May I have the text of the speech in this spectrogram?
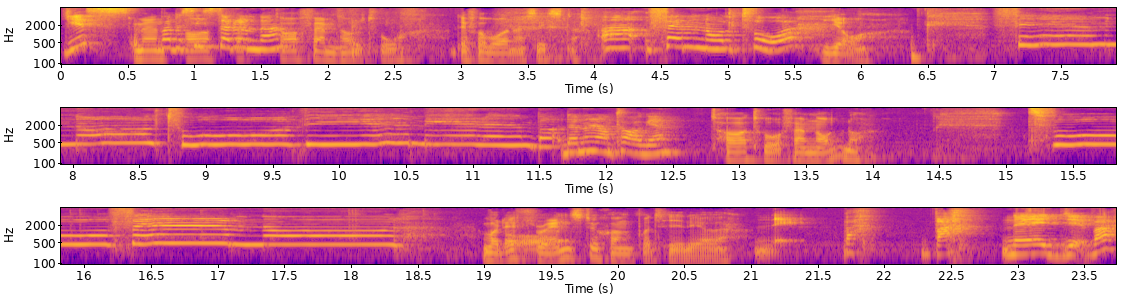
Yes, var det ta, sista rundan? Ta 502. Det får vara den sista. Ja, 502. Ja. 502, vi är mer än bara... Den är redan tagen. Ta 250 då. 250. Var det Friends du sjöng på tidigare? Nej, va? Va? Nej, va?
